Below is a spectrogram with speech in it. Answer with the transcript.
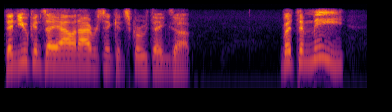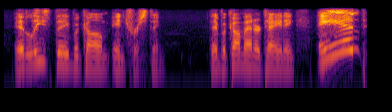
Then you can say Allen Iverson can screw things up. But to me, at least they become interesting. They become entertaining. And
